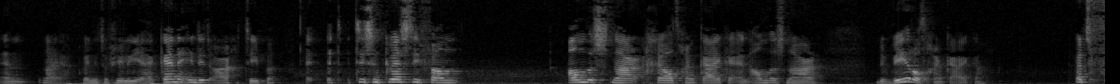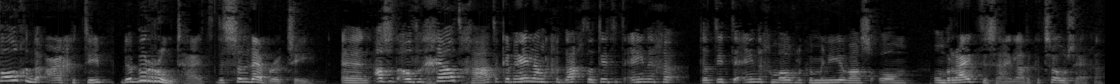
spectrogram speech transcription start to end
En nou ja, ik weet niet of jullie je herkennen in dit archetype. Het, het is een kwestie van anders naar geld gaan kijken en anders naar de wereld gaan kijken. Het volgende archetype, de beroemdheid, de celebrity. En als het over geld gaat, ik heb heel lang gedacht dat dit, het enige, dat dit de enige mogelijke manier was om, om rijk te zijn, laat ik het zo zeggen.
